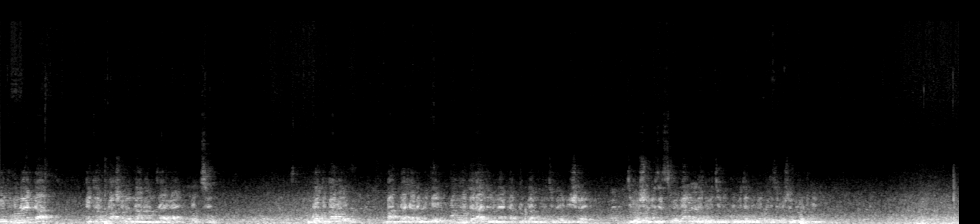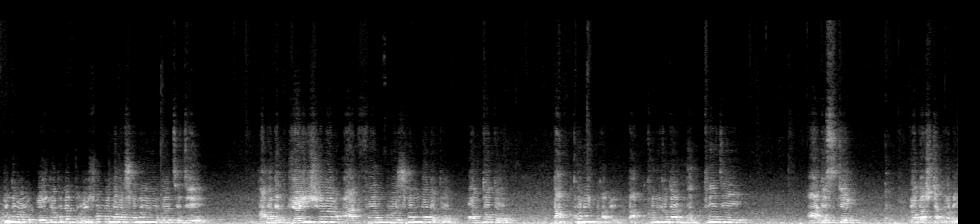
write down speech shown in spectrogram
এই ধরনের একটা বিতর্ক আসলে নানান জায়গায় হচ্ছে। গতকাল বাংলা একাডেমিতে অন্যদের আয়োজনে একটা প্রোগ্রাম হয়েছিল এই বিষয়ে। যে ওই যে স্লোগানগুলো হয়েছিল কবিতাগুলো হয়েছিল সেগুলো নিয়ে কিন্তু এই কথাটা জোরের সঙ্গে বলার সময় হয়েছে যে আমাদের ট্র্যাডিশনাল আর্ট ফর্মগুলো সম্ভবত অন্তত তাৎক্ষণিকভাবে, তাৎক্ষণিকতার মধ্যে যে আর্টিস্টিক প্রকাশটা ঘটে,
